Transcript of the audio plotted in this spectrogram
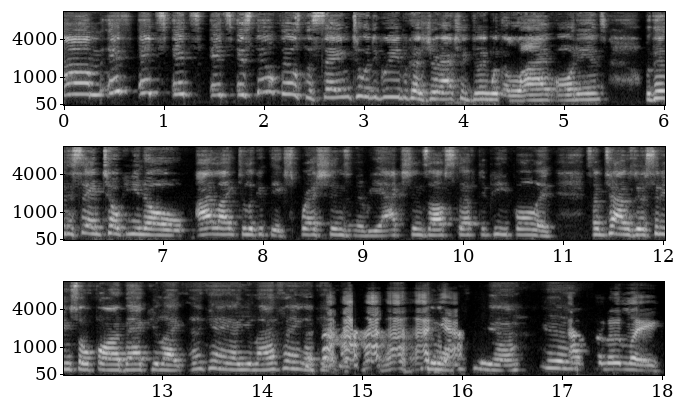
Um, it's it's it's it's it still feels the same to a degree because you're actually dealing with a live audience. But then the same token, you know, I like to look at the expressions and the reactions off stuff to people, and sometimes they're sitting so far back, you're like, okay, are you laughing? Okay, yeah. yeah, yeah, absolutely,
